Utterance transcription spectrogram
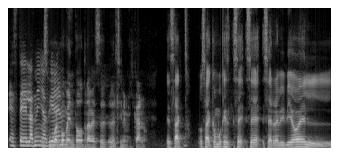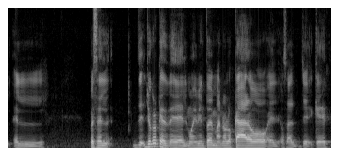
Este, Las Niñas es un Bien. buen momento otra vez del cine mexicano. Exacto. O sea, como que se, se- se revivió el, el- Pues el. Yo creo que del movimiento de Manolo Caro, el- o sea, que.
